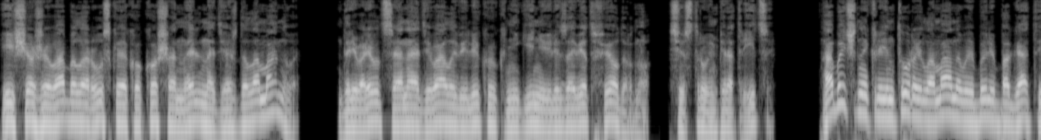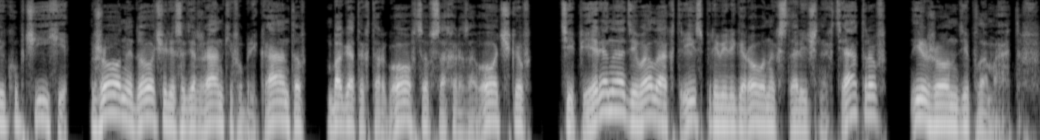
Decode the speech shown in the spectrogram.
еще жива была русская Коко Шанель Надежда Ломанова. До революции она одевала великую княгиню Елизавету Федоровну, сестру императрицы. Обычной клиентурой Ломановой были богатые купчихи, жены, дочери, содержанки фабрикантов, богатых торговцев, сахарозаводчиков. Теперь она одевала актрис привилегированных столичных театров и жен дипломатов.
